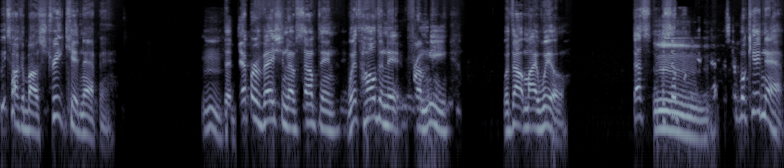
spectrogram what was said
we talk about street kidnapping. Mm. The deprivation of something, withholding it from me without my will. That's a simple, Mm. that's a simple kidnap.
